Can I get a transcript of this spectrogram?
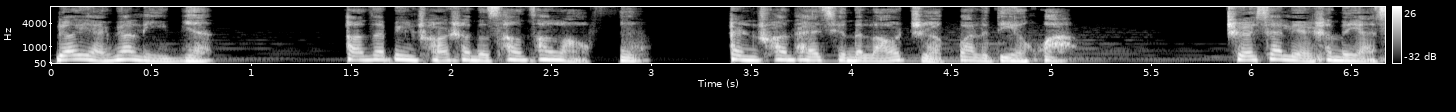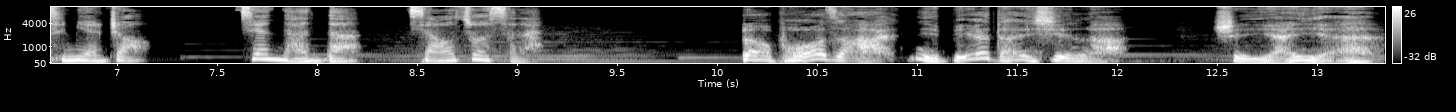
疗养院里面，躺在病床上的苍苍老妇看着窗台前的老者挂了电话，扯下脸上的氧气面罩，艰难的想要坐起来。老婆子，你别担心了，是妍妍，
